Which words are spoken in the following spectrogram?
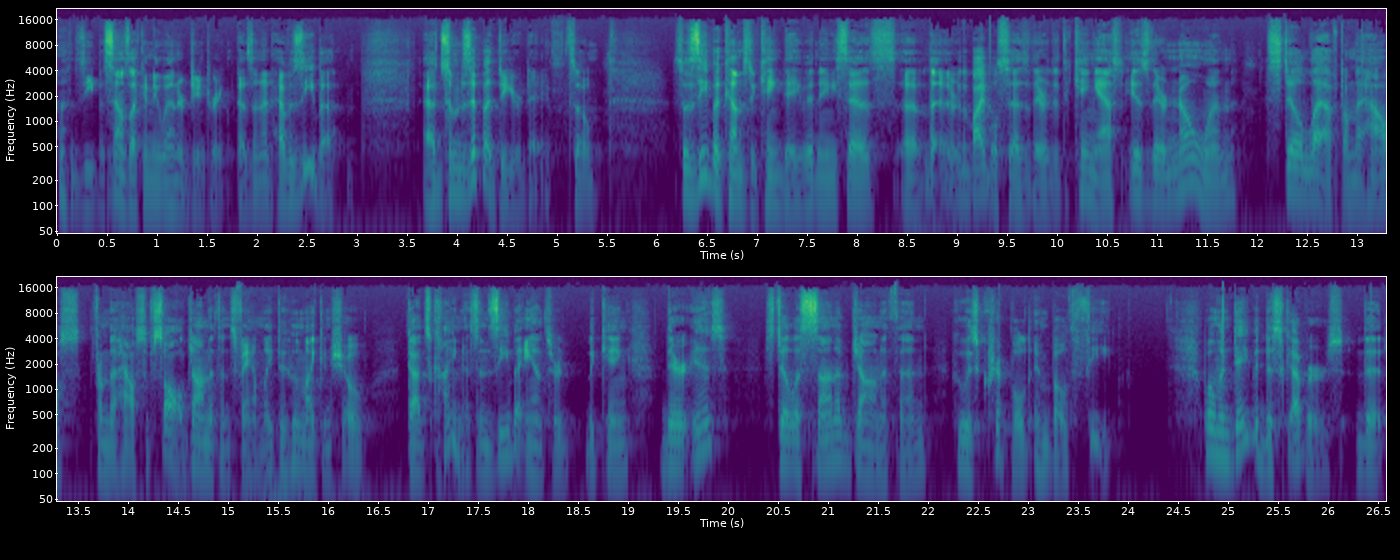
Ziba sounds like a new energy drink, doesn't it? Have a Ziba. Add some Zippa to your day. So so Ziba comes to King David and he says, uh, the, the Bible says there that the king asked, Is there no one still left on the house from the house of Saul, Jonathan's family, to whom I can show God's kindness? And Ziba answered the king, There is still a son of Jonathan who is crippled in both feet. Well, when David discovers that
